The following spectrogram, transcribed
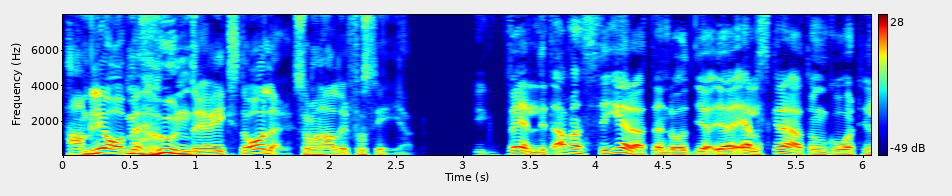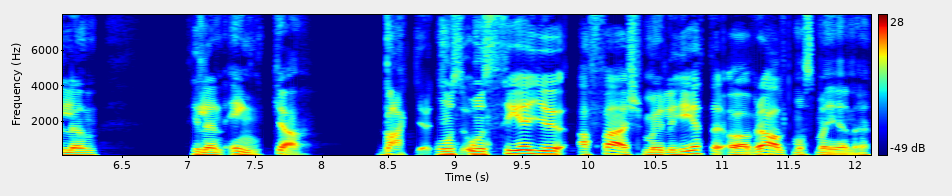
Han blir av med 100 riksdaler som han aldrig får se igen. Väldigt avancerat ändå. Jag, jag älskar det här att hon går till en, till en änka. Vackert. Hon, hon ser ju affärsmöjligheter överallt måste man ge henne.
